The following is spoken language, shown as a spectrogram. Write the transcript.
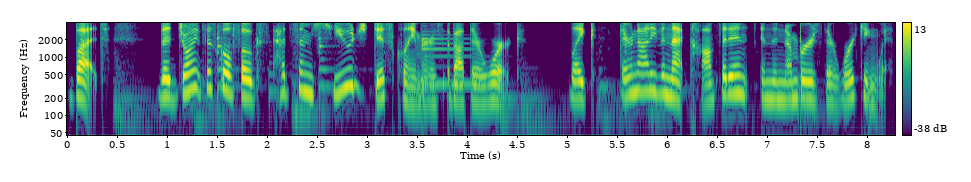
But the joint fiscal folks had some huge disclaimers about their work. Like, they're not even that confident in the numbers they're working with.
